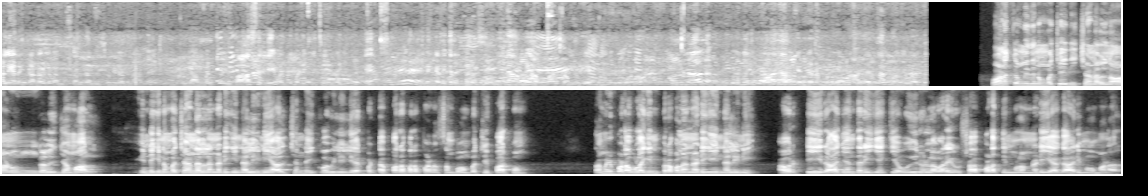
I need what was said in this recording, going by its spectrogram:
அம்பாலே எனக்கு கனவுல வந்து சொன்னது சொன்னதுனால இந்த அம்மன் கோயில் வாசல்லே வந்து படிப்பு சேர்ந்துக்கிட்டு இருக்கேன். எனக்கு கிடைக்கிற காசு எல்லாமே அம்பாளுக்கு அப்படியே கொடுத்துட்டு போனோம் உங்களால் குடும்பத்துக்கு யாராருக்கு என்னென்ன முடியுமோ அதெல்லாம் கொண்டு வந்து வணக்கம் இது நம்ம செய்தி சேனல். நான் உங்கள் ஜமால். இன்னைக்கு நம்ம சேனலில் நடிகை நளினியால் சென்னை கோவிலில் ஏற்பட்ட பரபரப்பான சம்பவம் பற்றி பார்ப்போம். தமிழ் பட உலகின் பிரபல நடிகை நளினி அவர் டி. ராஜேந்தர் இயக்கிய உயிருள்ளவரை உஷா படத்தின் மூலம் நடிகையாக அறிமுகமானார்.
